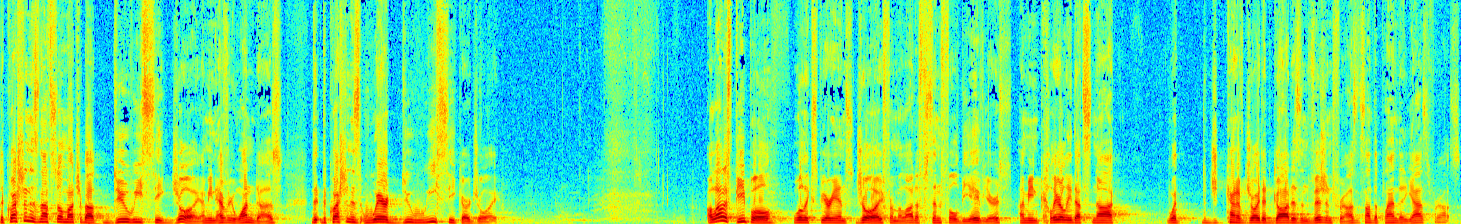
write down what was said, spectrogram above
the question is not so much about do we seek joy? I mean, everyone does. The, the question is where do we seek our joy? A lot of people will experience joy from a lot of sinful behaviors. I mean, clearly that's not what the kind of joy that God has envisioned for us. It's not the plan that He has for us.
